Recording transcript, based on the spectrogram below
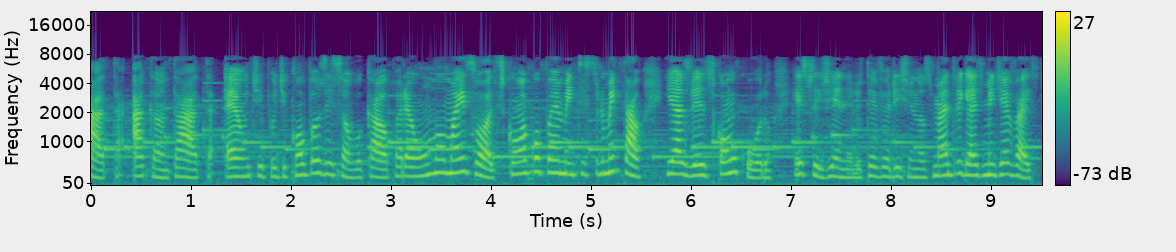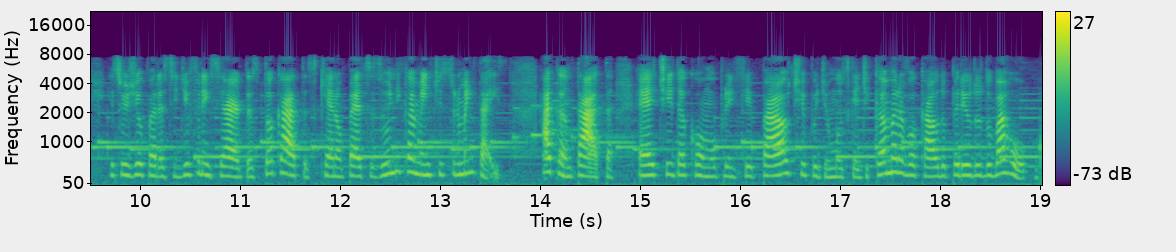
Cantata. A cantata é um tipo de composição vocal para uma ou mais vozes, com acompanhamento instrumental e às vezes com o coro. Esse gênero teve origem nos madrigais medievais e surgiu para se diferenciar das tocatas, que eram peças unicamente instrumentais. A cantata é tida como o principal tipo de música de câmara vocal do período do Barroco.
